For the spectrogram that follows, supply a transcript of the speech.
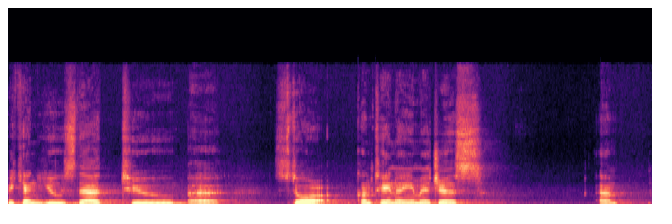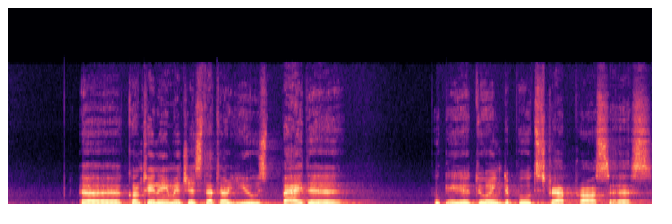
we can use that to uh, store container images, um, uh, container images that are used by the, uh, during the bootstrap process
